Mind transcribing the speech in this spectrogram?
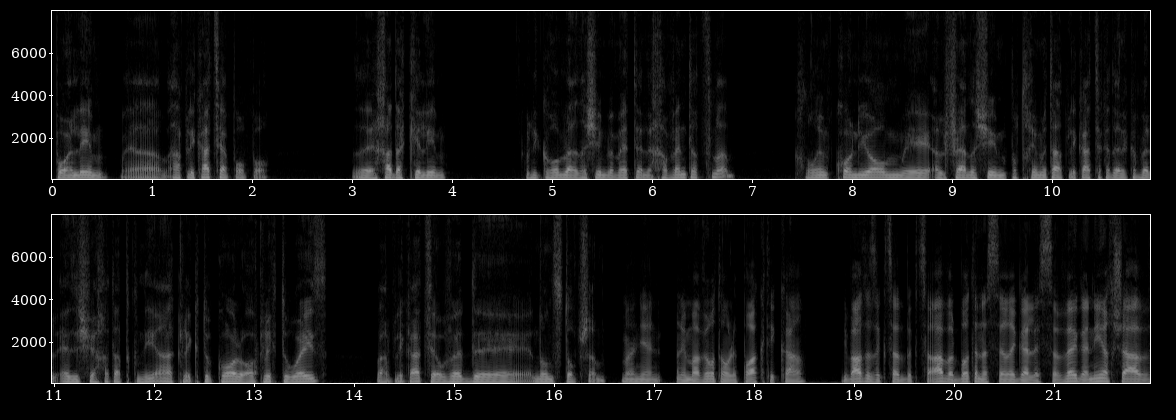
פועלים, האפליקציה אפרופו, זה אחד הכלים לגרום לאנשים באמת לכוון את עצמם. אנחנו רואים כל יום אלפי אנשים פותחים את האפליקציה כדי לקבל איזושהי החלטת קנייה, click to call או click to waze. באפליקציה עובד נונסטופ uh, שם. מעניין. אני מעביר אותנו לפרקטיקה. דיברת על זה קצת בקצרה, אבל בוא תנסה רגע לסווג. אני עכשיו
